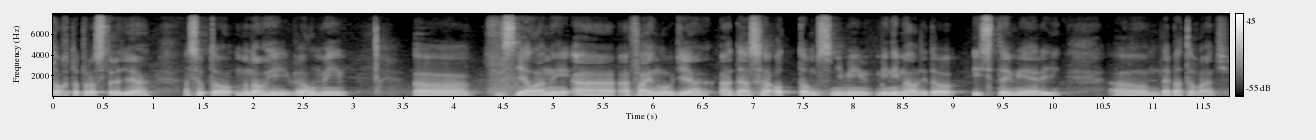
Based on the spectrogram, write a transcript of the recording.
tohto prostredia a sú to mnohí veľmi uh, vzdelaní a, a fajn ľudia a dá sa o tom s nimi minimálne do istej miery uh, debatovať.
